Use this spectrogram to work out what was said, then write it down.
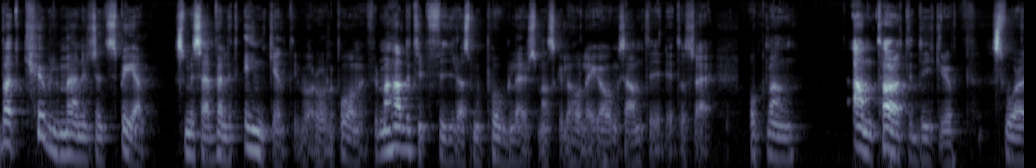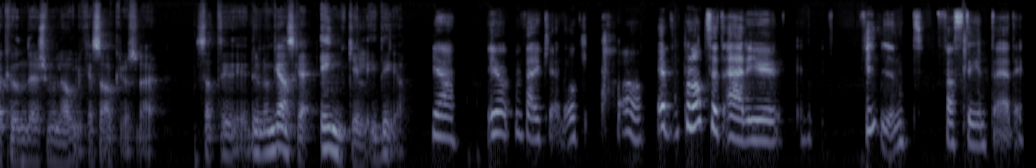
bara ett kul management-spel. Som är så här väldigt enkelt i vad du håller på med. För man hade typ fyra små pooler som man skulle hålla igång samtidigt och sådär. Och man antar att det dyker upp svåra kunder som vill ha olika saker och sådär. Så att det, det är nog en ganska enkel idé. Ja, ja verkligen. Och ja, eh, på något sätt är det ju fint fast det inte är det.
